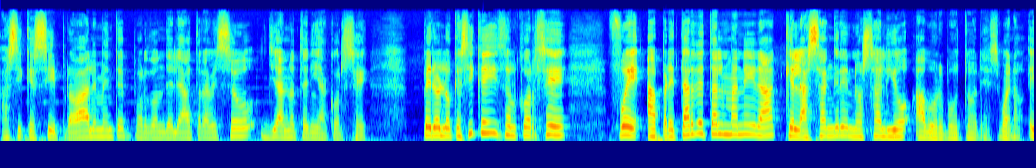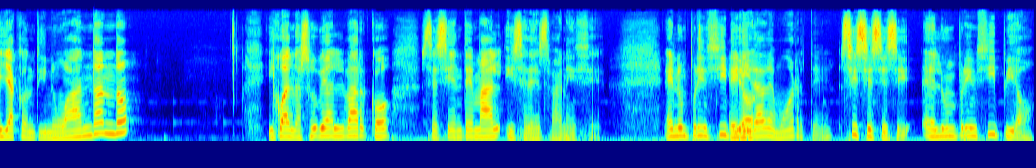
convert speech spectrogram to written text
Así que sí, probablemente por donde le atravesó ya no tenía corsé. Pero lo que sí que hizo el corsé fue apretar de tal manera que la sangre no salió a borbotones. Bueno, ella continúa andando y cuando sube al barco se siente mal y se desvanece. En un principio... Herida de muerte. Sí, sí, sí, sí. En un principio,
